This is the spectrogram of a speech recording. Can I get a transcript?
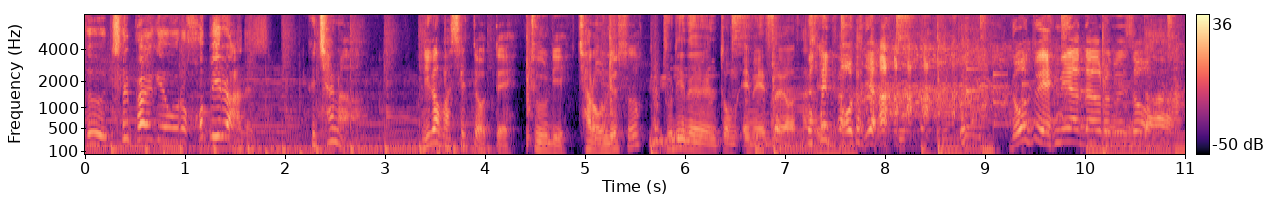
그 7, 8개월을 허비를 안 했어. 그렇잖아. 네가 봤을 때 어때? 둘이 잘 어울렸어? 둘이는 좀 애매했어요 사실 어디야? 너도 애매하다 그러면서 아.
